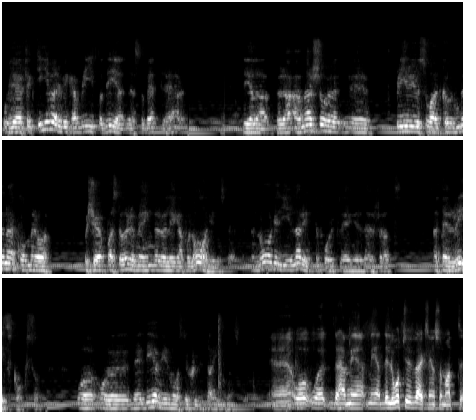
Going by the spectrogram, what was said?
Och ju effektivare vi kan bli på det, desto bättre är det. Dela, för annars så eh, blir det ju så att kunderna kommer att, att köpa större mängder och lägga på lager istället. Men lager gillar inte folk längre därför att, att det är en risk också. Och, och det är det vi måste skjuta in oss på. Eh, och, och, det här med, med, det låter ju verkligen som att eh,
